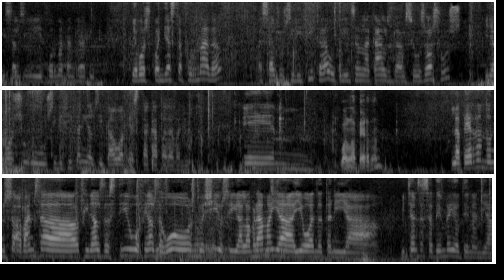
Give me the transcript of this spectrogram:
i se'ls hi forma tan ràpid. Llavors, quan ja està formada, se'ls ossidifica, utilitzen la calç dels seus ossos i llavors ho ossidifiquen i els hi cau aquesta capa de vellut. Eh, Quan la perden? la perden doncs, abans de finals d'estiu o finals d'agost o així, o sigui, a la brama ja, ja ho han de tenir ja... Mitjans de setembre ja ho tenen ja,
